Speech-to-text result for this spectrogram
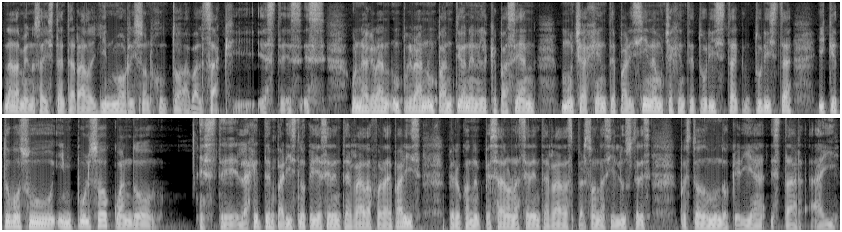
nada menos ahí está enterrado Jim Morrison junto a Balzac y este es, es una gran, un gran, un panteón en el que pasean mucha gente parisina, mucha gente turista, turista y que tuvo su impulso cuando este, la gente en París no quería ser enterrada fuera de París, pero cuando empezaron a ser enterradas personas ilustres, pues todo el mundo quería estar ahí.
